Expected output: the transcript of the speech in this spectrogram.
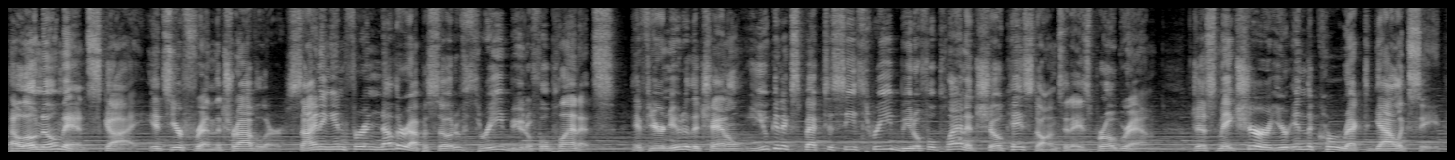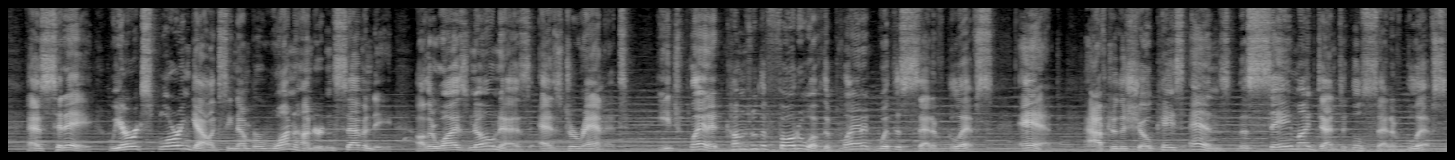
Hello, No Man's Sky. It's your friend the Traveler, signing in for another episode of Three Beautiful Planets. If you're new to the channel, you can expect to see three beautiful planets showcased on today's program. Just make sure you're in the correct galaxy, as today we are exploring galaxy number 170, otherwise known as Esdaranet. Each planet comes with a photo of the planet with a set of glyphs, and after the showcase ends, the same identical set of glyphs,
